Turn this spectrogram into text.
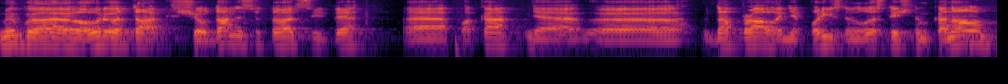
Ми б е, говорили так, що в даній ситуації йде е, поки е, е, направлення по різним логістичним каналам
